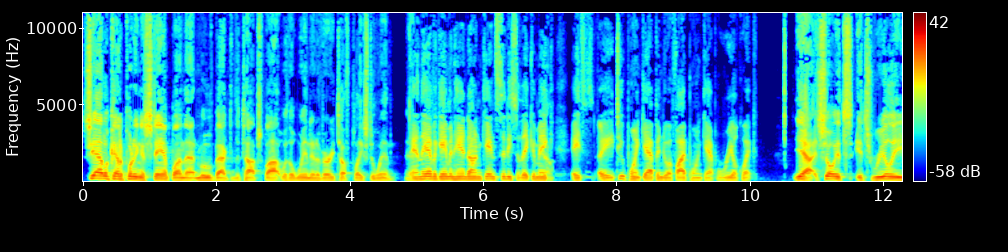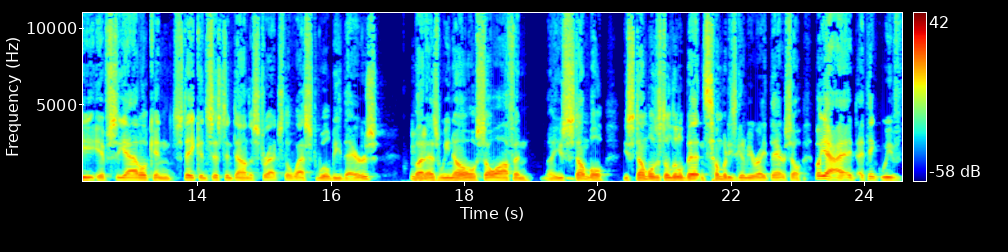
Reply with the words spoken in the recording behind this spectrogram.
Seattle kind of putting a stamp on that move back to the top spot with a win in a very tough place to win. And, and they have a game in hand on Kansas City, so they can make a a two point gap into a five point gap real quick. yeah, so it's it's really if Seattle can stay consistent down the stretch, the West will be theirs. But Mm-hmm. as we know, so often uh, you stumble, you stumble just a little bit, and somebody's going to be right there. So, but yeah, I, I think we've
